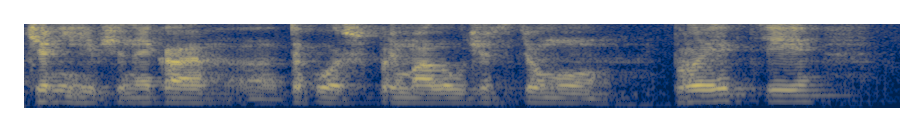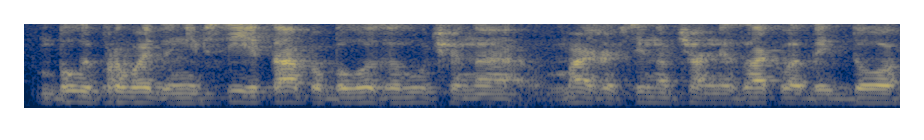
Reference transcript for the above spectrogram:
Чернігівщина, яка е, також приймала участь в цьому проєкті. Були проведені всі етапи, було залучено майже всі навчальні заклади до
